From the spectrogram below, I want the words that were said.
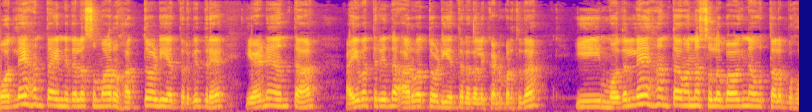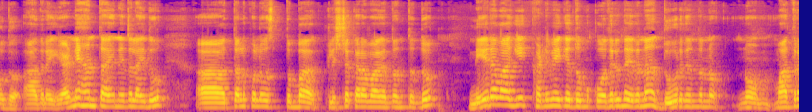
ಮೊದಲೇ ಹಂತ ಏನಿದೆಲ್ಲ ಸುಮಾರು ಹತ್ತು ಅಡಿ ಎತ್ತರವಿದ್ದರೆ ಎರಡನೇ ಹಂತ ಐವತ್ತರಿಂದ ಅರವತ್ತು ಅಡಿ ಎತ್ತರದಲ್ಲಿ ಕಂಡುಬರ್ತದೆ. ಈ ಮೊದಲನೇ ಹಂತವನ್ನು ಸುಲಭವಾಗಿ ನಾವು ತಲುಪಬಹುದು. ಆದರೆ ಎರಡನೇ ಹಂತ ಏನಿದೆಲ್ಲ ಇದು ತಲುಪಲು ತುಂಬ ಕ್ಲಿಷ್ಟಕರವಾದಂಥದ್ದು ನೇರವಾಗಿ ಕಣಿವೆಗೆ ಧುಮುಕುವುದರಿಂದ ಇದನ್ನು ದೂರದಿಂದ ಮಾತ್ರ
